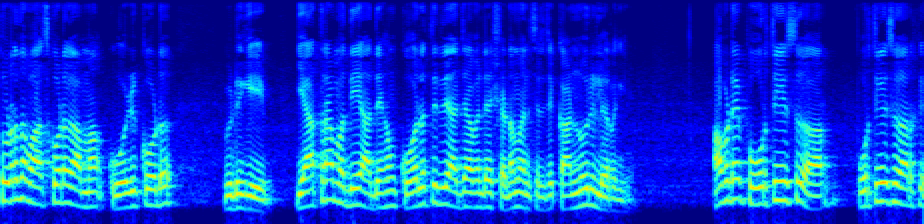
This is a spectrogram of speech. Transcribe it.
തുടർന്ന് വാസ്കോഡ ഗാമ കോഴിക്കോട് വിടുകയും യാത്രാമധ്യേ അദ്ദേഹം കോലത്തിരി രാജാവിന്റെ ക്ഷണമനുസരിച്ച് കണ്ണൂരിൽ ഇറങ്ങി അവിടെ പോർച്ചുഗീസുകാർ പോർച്ചുഗീസുകാർക്ക്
